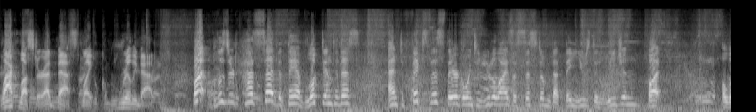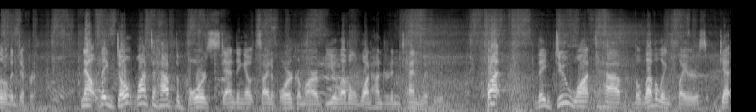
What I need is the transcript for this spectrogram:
lackluster at best, like really bad. But Blizzard has said that they have looked into this, and to fix this, they are going to utilize a system that they used in Legion, but a little bit different. Now, they don't want to have the boars standing outside of Orgrimmar be a level 110 with you, but they do want to have the leveling players get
